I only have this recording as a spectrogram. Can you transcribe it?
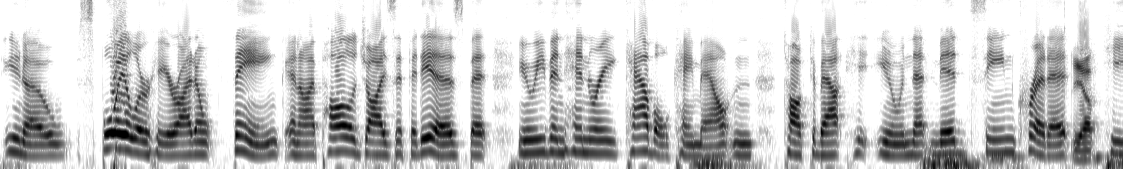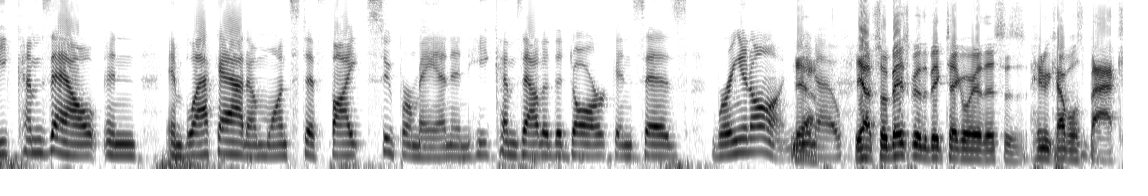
you know, spoiler here, I don't think, and I apologize if it is, but, you know, even Henry Cavill came out and talked about, he, you know, in that mid scene credit, Yep. he comes out and, and Black Adam wants to fight Superman, and he comes out of the dark and says, bring it on, Yeah. you know. Yeah. So basically, the big takeaway of this is Henry Cavill's back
